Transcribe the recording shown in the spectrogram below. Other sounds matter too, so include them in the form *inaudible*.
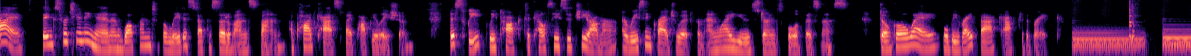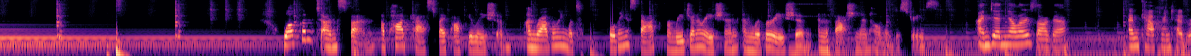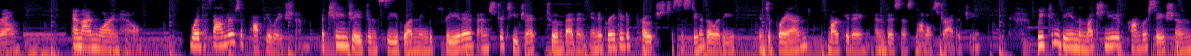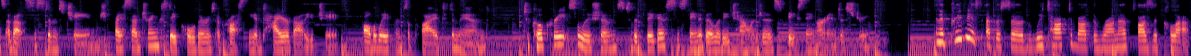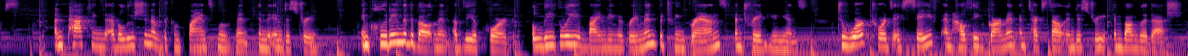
Hi, thanks for tuning in and welcome to the latest episode of Unspun, a podcast by Population. This week, we talk to Kelsey Tsuchiyama, a recent graduate from NYU Stern School of Business. Don't go away, we'll be right back after the break. Welcome to Unspun, a podcast by Population, unraveling what's holding us back from regeneration and liberation in the fashion and home industries. I'm Danielle Arzaga. I'm Catherine Tedrow. And I'm Lauren Hill. We're the founders of Population, a change agency blending the creative and strategic to embed an integrated approach to sustainability into brand, marketing, and business model strategy. We convene the much needed conversations about systems change by centering stakeholders across the entire value chain, all the way from supply to demand, to co create solutions to the biggest sustainability challenges facing our industry. In a previous episode, we talked about the Rana Plaza collapse, unpacking the evolution of the compliance movement in the industry, including the development of the Accord, a legally binding agreement between brands and trade unions to work towards a safe and healthy garment and textile industry in Bangladesh,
